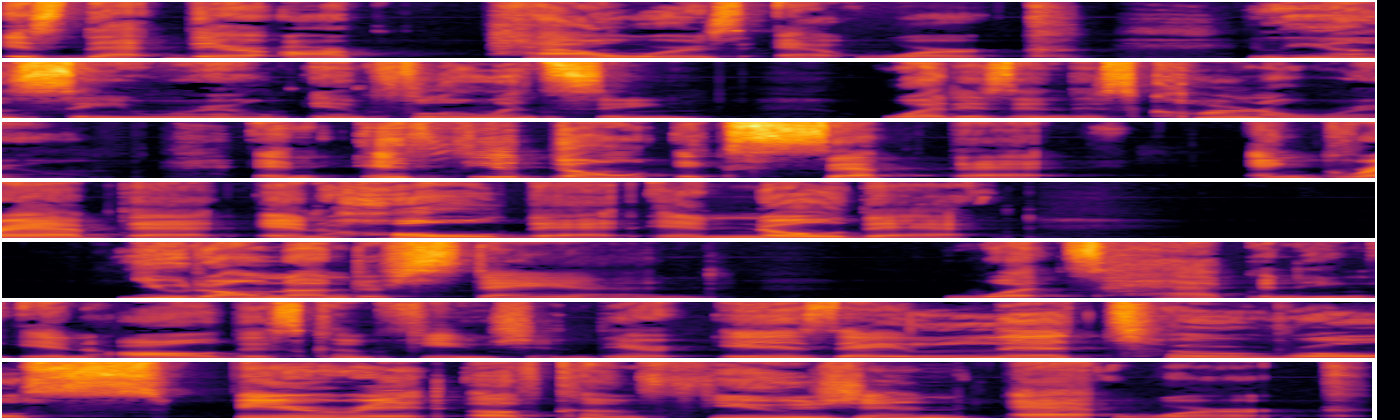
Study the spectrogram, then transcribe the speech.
is that there are powers at work in the unseen realm influencing what is in this carnal realm. And if you don't accept that and grab that and hold that and know that, you don't understand what's happening in all this confusion. There is a literal spirit of confusion at work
